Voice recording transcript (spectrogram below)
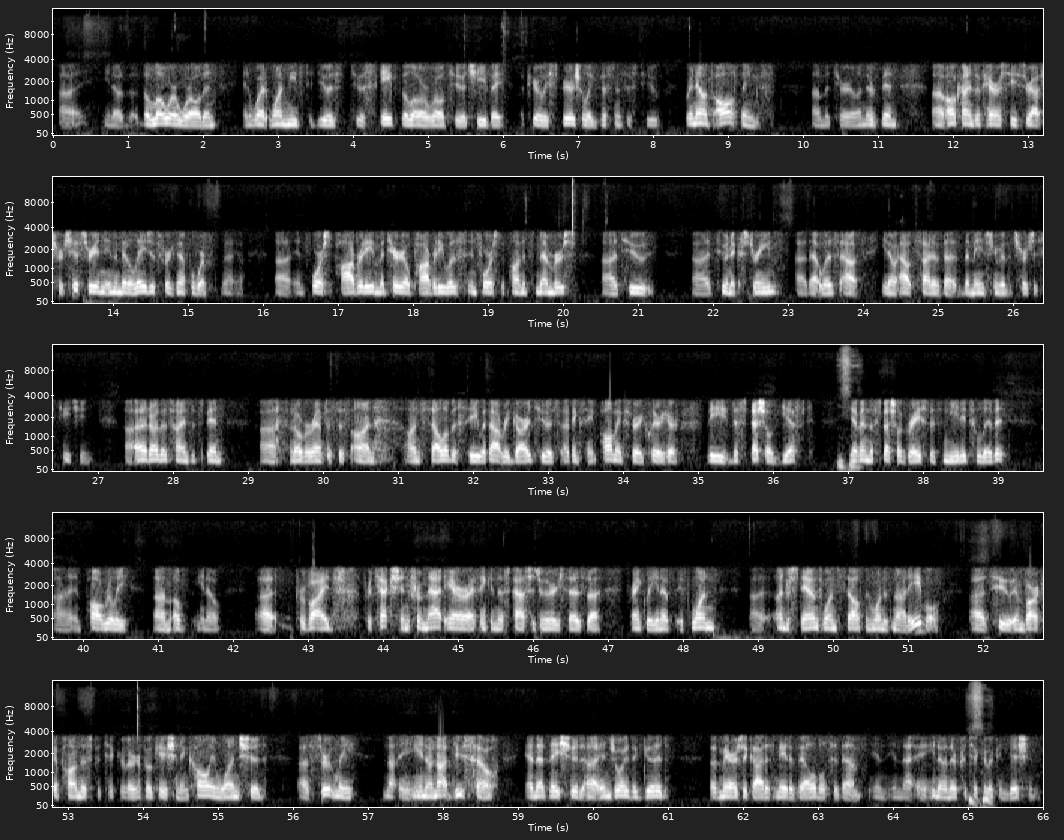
uh, you know the, the lower world, and and what one needs to do is to escape the lower world to achieve a, a purely spiritual existence is to renounce all things uh, material. And there have been uh, all kinds of heresies throughout church history. In, in the Middle Ages, for example, where uh, uh, enforced poverty, material poverty, was enforced upon its members uh, to uh, to an extreme that was out, you know, outside of the, the mainstream of the church's teaching. At other times, it's been uh, an overemphasis on on celibacy without regard to, as I think St. Paul makes very clear here, the the special gift mm-hmm. given, the special grace that's needed to live it. Uh, and Paul really, um, of, you know, uh, provides protection from that error. I think in this passage where he says, uh, frankly, you know, if, if one uh, understands oneself and one is not able uh, to embark upon this particular vocation and calling, one should uh, certainly, not, you know, not do so, and that they should enjoy the good of marriage that God has made available to them in, in that, you know, in their particular condition.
